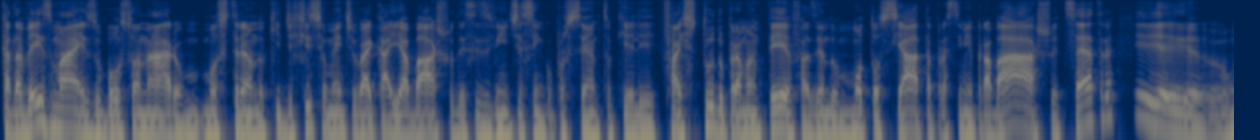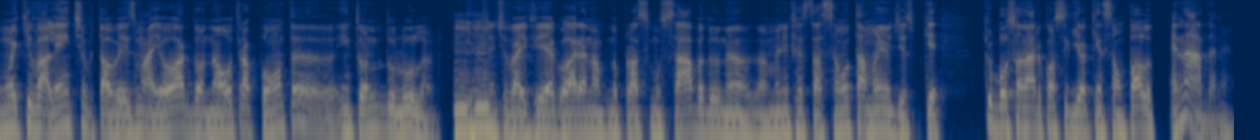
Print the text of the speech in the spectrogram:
Cada vez mais o Bolsonaro mostrando que dificilmente vai cair abaixo desses 25% que ele faz tudo para manter, fazendo motociata para cima e para baixo, etc. E um equivalente talvez maior na outra ponta em torno do Lula. Uhum. a gente vai ver agora no, próximo sábado, na, na manifestação, o tamanho disso. Porque o que o Bolsonaro conseguiu aqui em São Paulo é nada, né?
